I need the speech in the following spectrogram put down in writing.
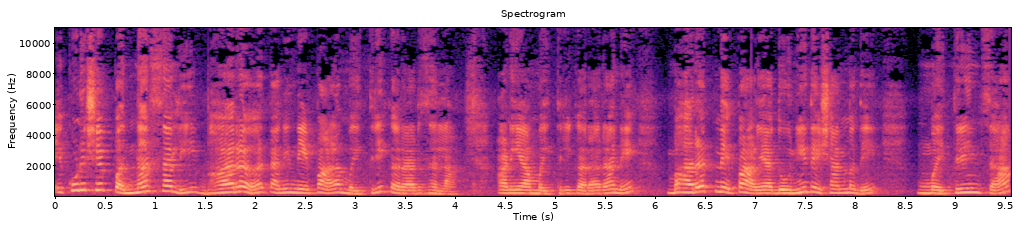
एकोणीसशे पन्नास साली भारत आणि नेपाळ मैत्री करार झाला आणि या मैत्री कराराने भारत नेपाळ या दोन्ही देशांमध्ये मैत्रींचा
